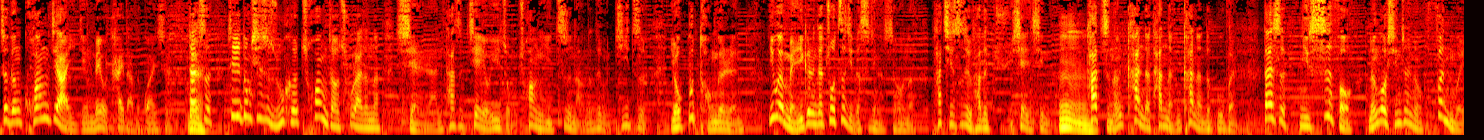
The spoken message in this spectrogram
这跟框架已经没有太大的关系了。但是这些东西是如何创造出来的呢？显然，它是借由一种创意智囊的这种机制，由不同的人。因为每一个人在做自己的事情的时候呢，他其实是有他的局限性的，嗯，他只能看到他能看到的部分。但是你是否能够形成一种氛围，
